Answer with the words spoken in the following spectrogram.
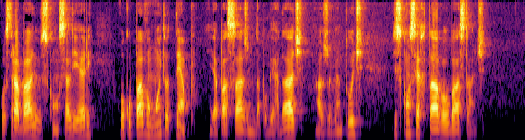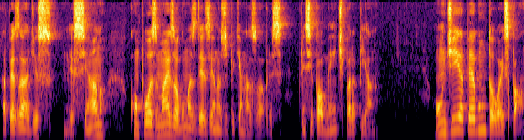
os trabalhos com Salieri ocupavam muito tempo e a passagem da puberdade à juventude desconcertava-o bastante. Apesar disso, nesse ano, compôs mais algumas dezenas de pequenas obras, principalmente para piano. Um dia perguntou a Spawn:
